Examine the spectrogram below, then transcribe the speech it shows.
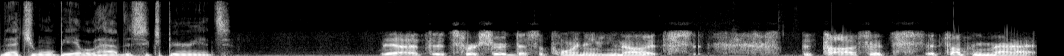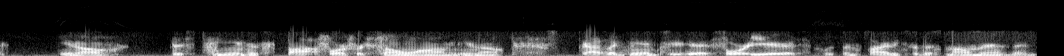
that you won't be able to have this experience? Yeah, it's, it's for sure disappointing. You know, it's it's tough. It's it's something that you know this team has fought for for so long. You know, guys like me and TJ, four years we've been fighting for this moment, and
